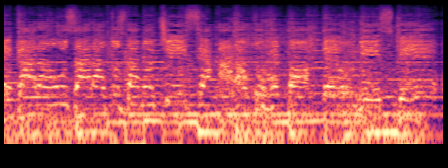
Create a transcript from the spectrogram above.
Chegaram os arautos da notícia, Arauto Repórter Unisque.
